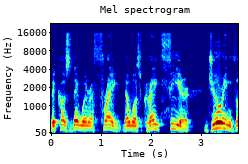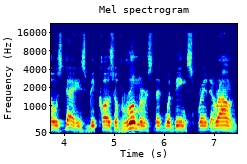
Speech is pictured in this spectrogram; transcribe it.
because they were afraid. There was great fear during those days because of rumors that were being spread around.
